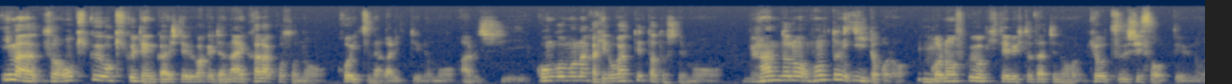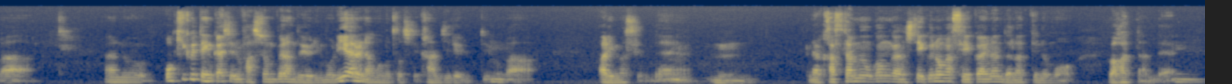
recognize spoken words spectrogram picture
今、その大きく大きく展開してるわけじゃないからこその濃いつながりっていうのもあるし、今後もなんか広がっていったとしても、ブランドの本当にいいところ、うんこの服を着てる人たちの共通思想っていうのが、あの、大きく展開してるファッションブランドよりもリアルなものとして感じれるっていうのがありますよね。うん。だからカスタムをガンガンしていくのが正解なんだなっていうのも分かったんで、うん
